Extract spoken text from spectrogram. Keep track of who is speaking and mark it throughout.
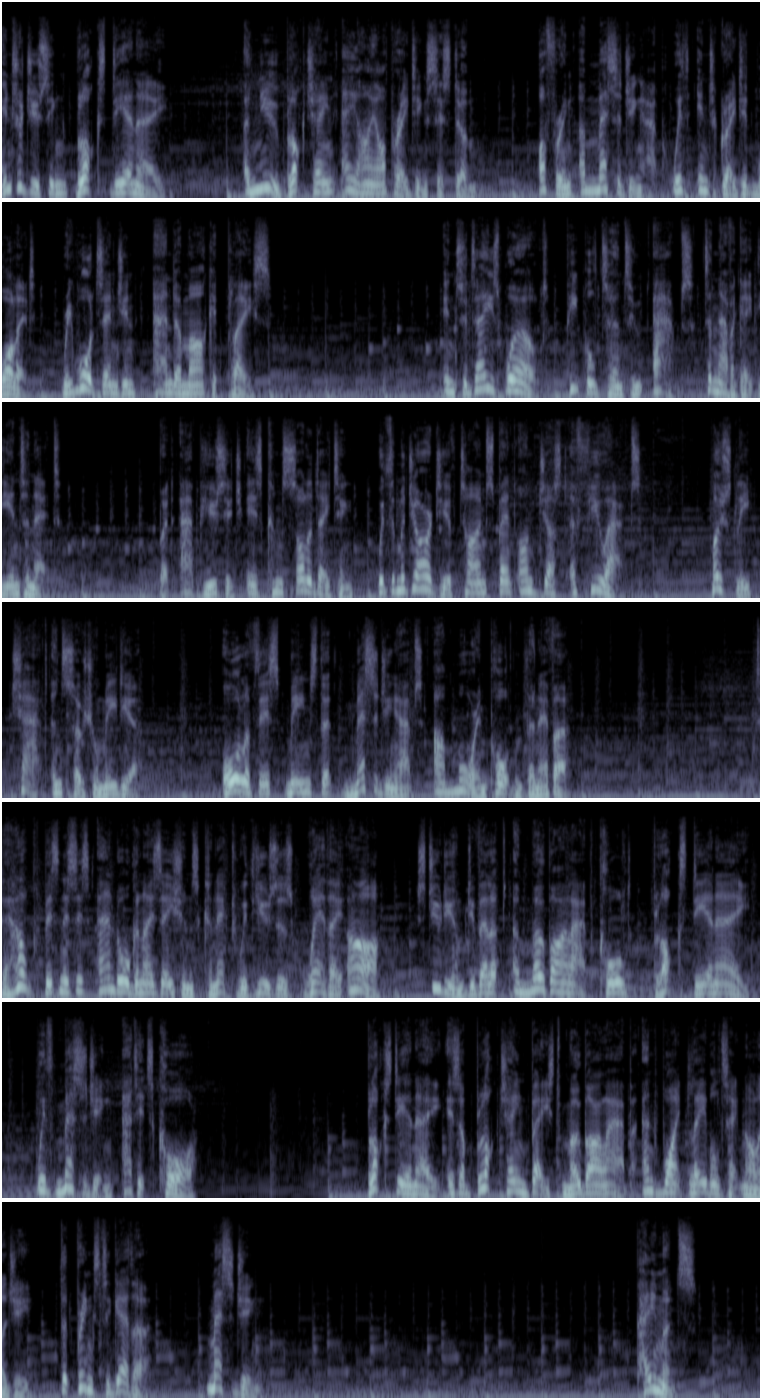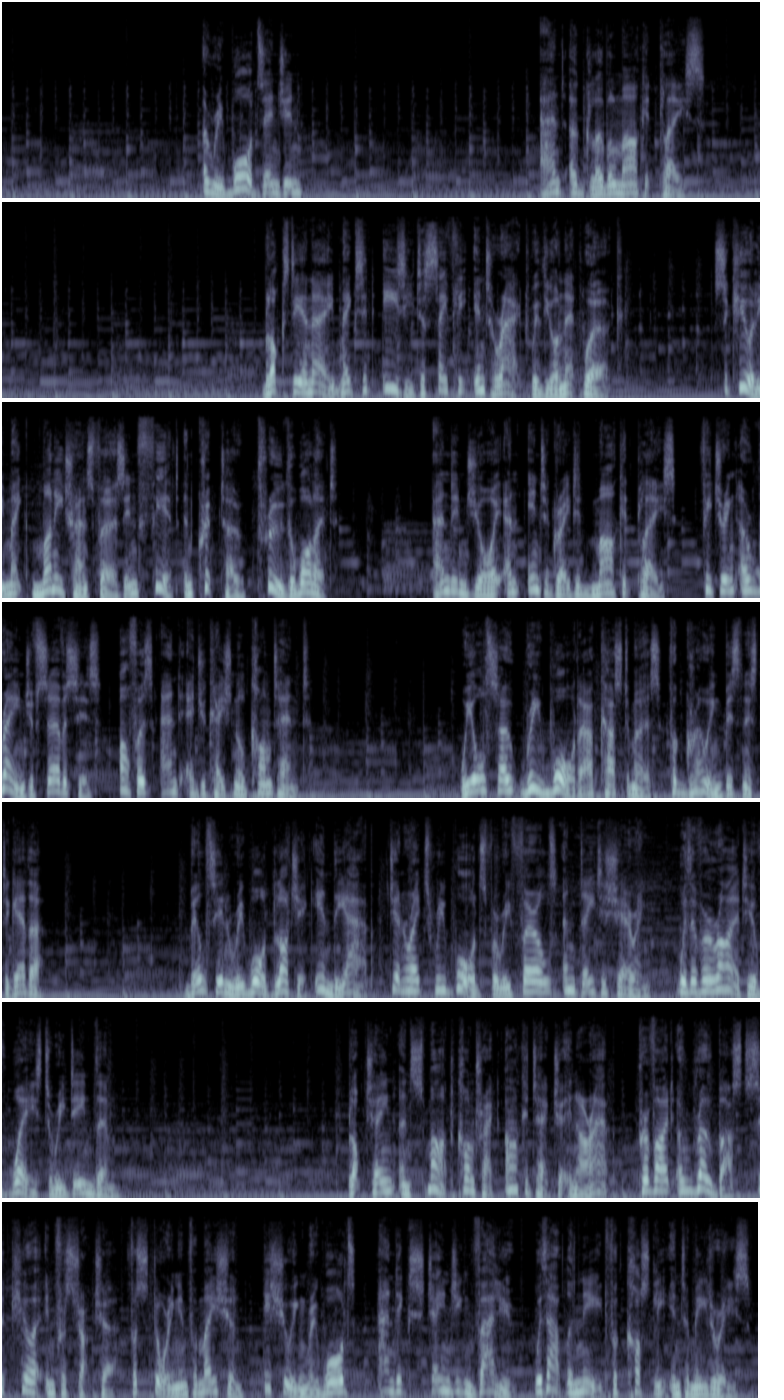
Speaker 1: Introducing Blocks DNA, a new blockchain AI operating system, offering a messaging app with integrated wallet, rewards engine and a marketplace. In today's world, people turn to apps to navigate the internet. But app usage is consolidating, with the majority of time spent on just a few apps, mostly chat and social media. All of this means that messaging apps are more important than ever. To help businesses and organizations connect with users where they are, Ztudium developed a mobile app called Blocks DNA, with messaging at its core. Blocks DNA is a blockchain-based mobile app and white label technology that brings together messaging, payments, a rewards engine, and a global marketplace. Blocks DNA makes it easy to safely interact with your network. Securely make money transfers in fiat and crypto through the wallet. And enjoy an integrated marketplace featuring a range of services, offers and educational content. We also reward our customers for growing business together. Built-in reward logic in the app generates rewards for referrals and data sharing, with a variety of ways to redeem them. Blockchain and smart contract architecture in our app provide a robust, secure infrastructure for storing information, issuing rewards and exchanging value without the need for costly intermediaries.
